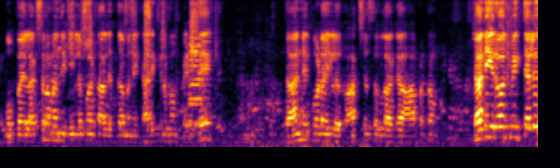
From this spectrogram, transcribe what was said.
ముప్పై లక్షల మందికి ఇల్లు పట్టాలు ఇద్దామనే కార్యక్రమం పెడితే దాన్ని కూడా వీళ్ళు రాక్షసుల్లాగా ఆపటం. కానీ ఈ రోజు మీకు తెలియదు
